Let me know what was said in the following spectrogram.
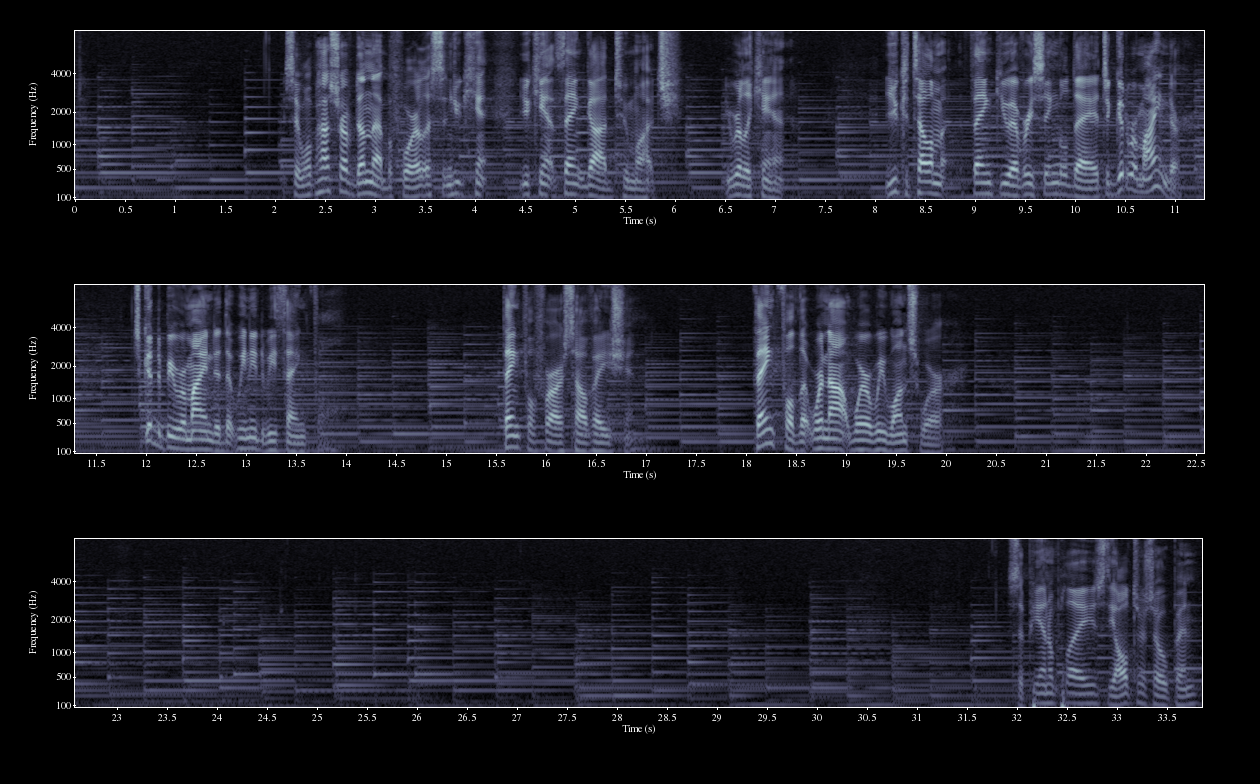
say, "Well, Pastor, I've done that before." Listen, you can't you can't thank God too much. You really can't. You could tell him thank you every single day. It's a good reminder. It's good to be reminded that we need to be thankful. Thankful for our salvation. Thankful that we're not where we once were. As the piano plays, the altar's open.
